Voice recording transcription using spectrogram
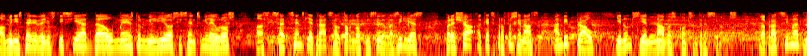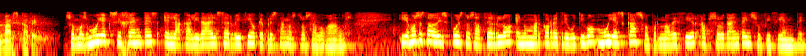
El Ministeri de Justícia deu més d'un milió sis-cents mil euros als 700 lletrats del torn d'ofici de les Illes. Per això aquests professionals han dit prou i anuncien noves concentracions. La pròxima dimarts que ve. Somos muy exigentes en la calidad del servicio que prestan nuestros abogados. Y hemos estado dispuestos a hacerlo en un marco retributivo muy escaso, por no decir absolutamente insuficiente.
